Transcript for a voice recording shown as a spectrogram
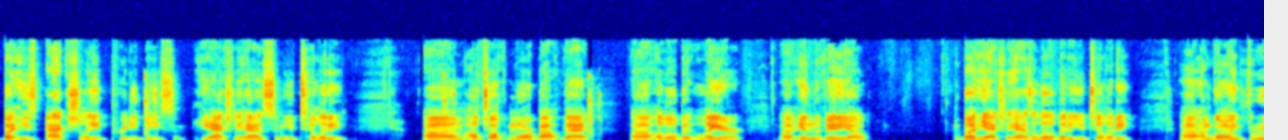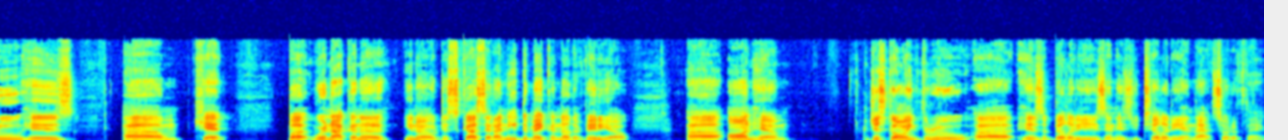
but he's actually pretty decent. He actually has some utility. Um, I'll talk more about that uh, a little bit later uh, in the video, but he actually has a little bit of utility. Uh, I'm going through his um, kit, but we're not gonna, you know, discuss it. I need to make another video uh, on him, just going through uh, his abilities and his utility and that sort of thing.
